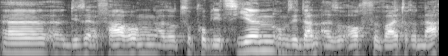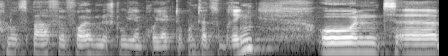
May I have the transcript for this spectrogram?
äh, diese Erfahrungen also zu publizieren, um sie dann also auch für weitere nachnutzbar für folgende Studienprojekte unterzubringen. Und äh,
